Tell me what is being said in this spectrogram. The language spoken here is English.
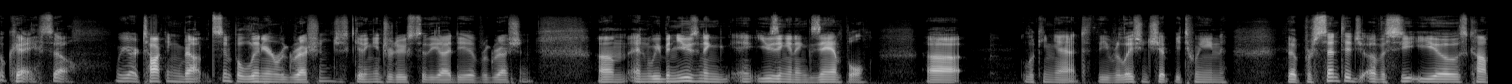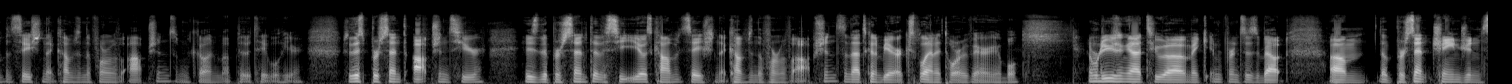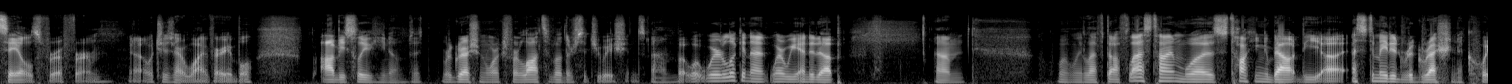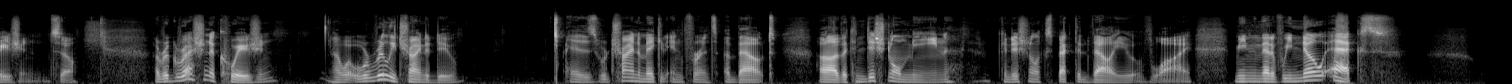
Okay, so we are talking about simple linear regression, just getting introduced to the idea of regression. Um, and we've been using, using an example uh, looking at the relationship between the percentage of a CEO's compensation that comes in the form of options. I'm going up to the table here. So this percent options here is the percent of a CEO's compensation that comes in the form of options, and that's going to be our explanatory variable and we're using that to uh, make inferences about um, the percent change in sales for a firm, uh, which is our y variable. Obviously, you know, the regression works for lots of other situations, um, but what we're looking at where we ended up um, when we left off last time was talking about the uh, estimated regression equation. So, a regression equation, uh, what we're really trying to do is we're trying to make an inference about uh, the conditional mean conditional expected value of y, meaning that if we know x,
